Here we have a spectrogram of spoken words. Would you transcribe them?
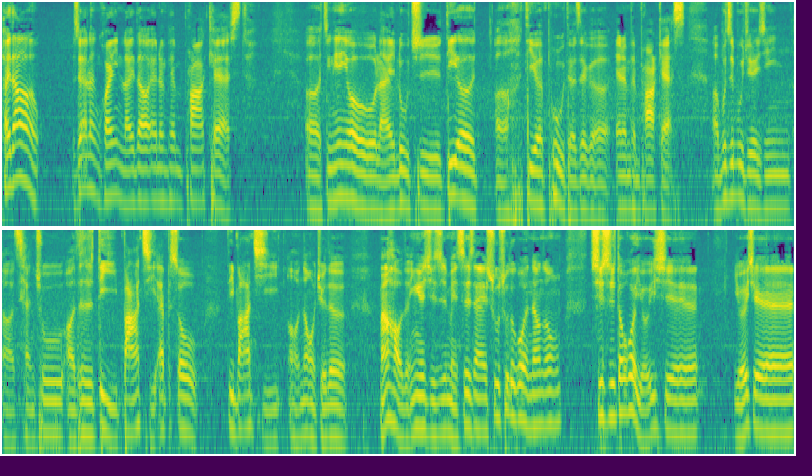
嗨，大家好，我是 Alan，欢迎来到 Alan Pan Podcast。呃，今天又来录制第二呃第二部的这个 Alan Pan Podcast。啊、呃，不知不觉已经呃产出、呃，这是第八集 Episode 第八集哦。那我觉得蛮好的，因为其实每次在输出的过程当中，其实都会有一些有一些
